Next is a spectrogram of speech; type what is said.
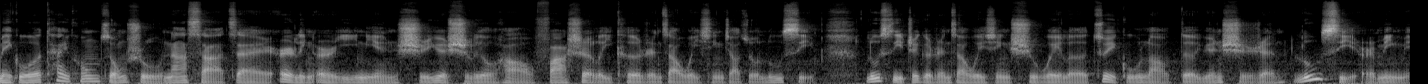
美国太空总署 NASA 在二零二一年十月十六号发射了一颗人造卫星，叫做 Lucy。Lucy 这个人造卫星是为了最古老的原始人 Lucy 而命名。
